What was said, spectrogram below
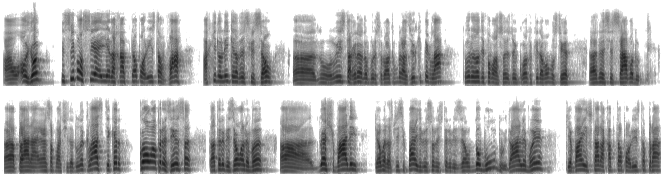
ao, ao jogo. E se você aí é da capital paulista, vá aqui no link da descrição, uh, no, no, Instagram do Borussia Dortmund Brasil, que tem lá todas as informações do encontro que nós vamos ter uh, nesse sábado uh, para essa partida do The Classic, com a presença da televisão alemã a West Valley, que é uma das principais emissoras de televisão do mundo e da Alemanha, que vai estar na capital paulista para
